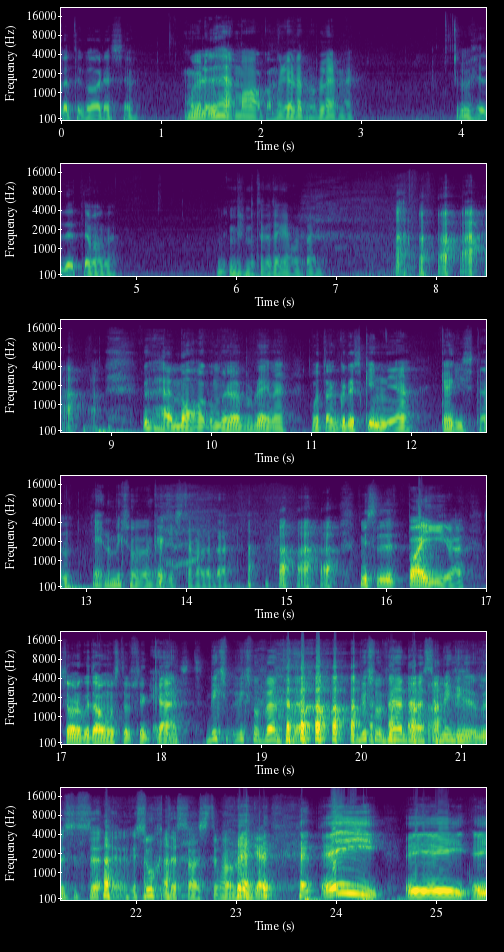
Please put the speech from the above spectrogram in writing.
kategooriasse. mul ole ühe maaga, mul ei ole probleeme. mis sa teed temaga? mis ma temaga tegema pean? ühe mahaga mul ei ole probleeme, võtan kurjus kinni ja kägistan. ei no miks ma pean kägistama teda? mis sa teed, pai või? sama nagu ta hammustab sind käest. miks, miks ma pean teda, miks ma pean temasse mingisugusesse suhtesse astuma, mingi, et ei, ei, ei, ei,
